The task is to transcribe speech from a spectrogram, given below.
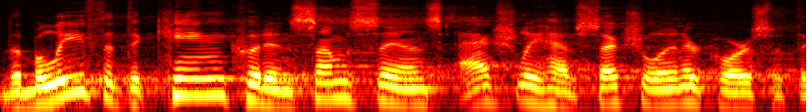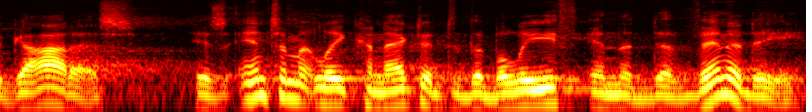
The belief that the king could, in some sense, actually have sexual intercourse with the goddess is intimately connected to the belief in the divinity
